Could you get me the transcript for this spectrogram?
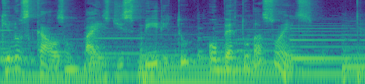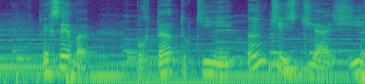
que nos causam paz de espírito ou perturbações. Perceba, Portanto, que antes de agir,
